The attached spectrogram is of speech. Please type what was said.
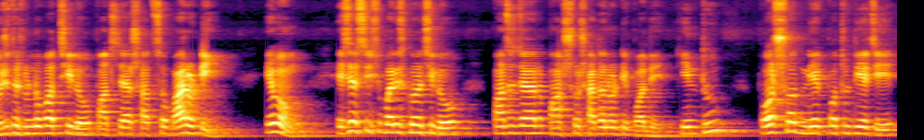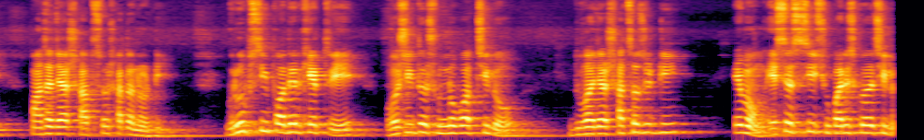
ঘোষিত শূন্যপদ ছিল পাঁচ হাজার সাতশো বারোটি এবং এসএসসি সুপারিশ করেছিল পাঁচ হাজার পাঁচশো সাতান্নটি পদে। কিন্তু পর্ষদ নিয়োগপত্র দিয়েছে পাঁচ হাজার সাতশো সাতান্নটি। গ্রুপ সি পদের ক্ষেত্রে ঘোষিত শূন্যপদ ছিল দু হাজার সাতষট্টি এবং এসএসসি সুপারিশ করেছিল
